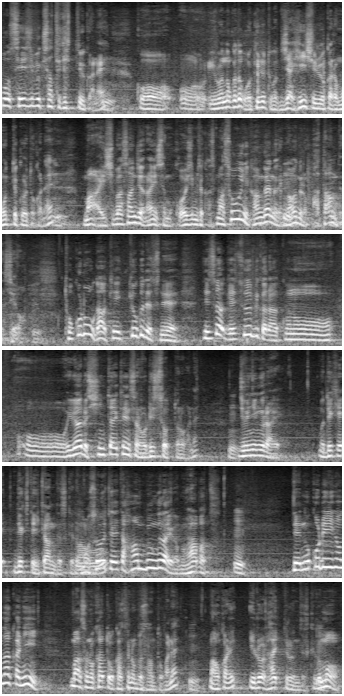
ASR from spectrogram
こう政治部記者的っていうかね、うん、こういろんなことが起きるってこと。じゃあ非主流から持ってくるとかね、うん、まあ石破さんじゃないにしても小泉とか、まあ、そういうふうに考えるのが今までのパターンですよ。ところが結局ですね実は月曜日からこのいわゆる身体検査のリストっていうのがね、10人ぐらいもできできていたんですけども、それで大体半分ぐらいが無派閥、で残りの中に、まあ、その加藤勝信さんとかね、まあ他にいろいろ入ってるんですけども、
